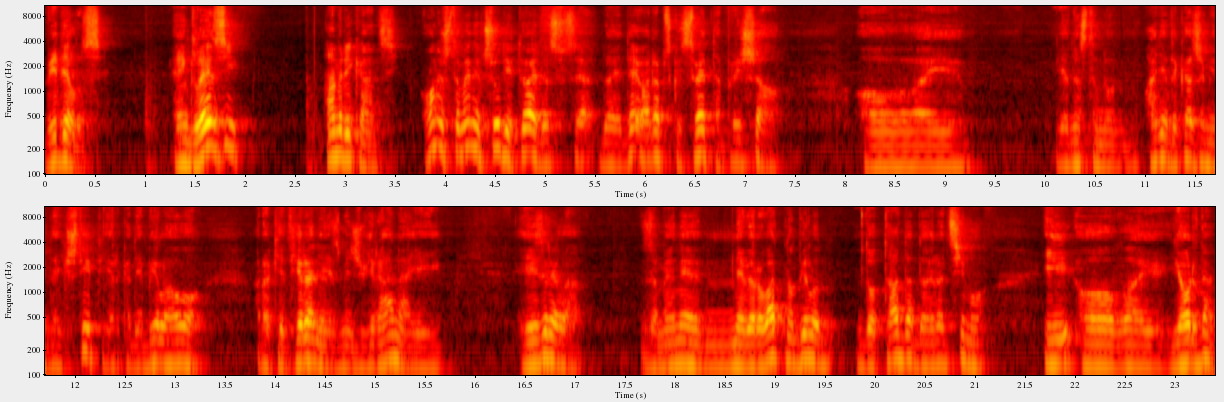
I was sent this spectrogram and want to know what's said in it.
vidjelo se, Englezi, Amerikanci. Ono što mene čudi to je da, su se, da je deo arapskog sveta prišao ovaj, jednostavno, hajde da kažem i da ih štiti, jer kad je bilo ovo raketiranje između Irana i Izrela, za mene je neverovatno bilo do tada da recimo i ovaj, Jordan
